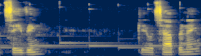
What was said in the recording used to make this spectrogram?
it's saving. Okay, what's happening?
